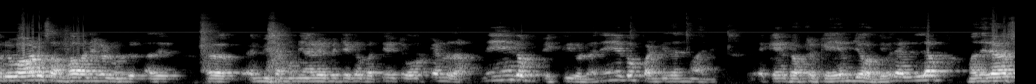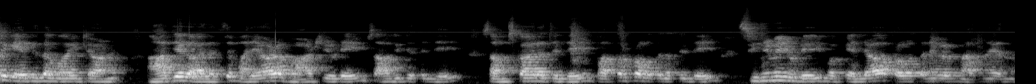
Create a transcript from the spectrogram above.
ഒരുപാട് സംഭാവനകളുണ്ട്. അത് എം വി ശമുണിയാരെ പറ്റിയൊക്കെ പ്രത്യേകിച്ച് ഓർക്കേണ്ടതാണ്. അനേകം വ്യക്തികൾ അനേകം പണ്ഡിതന്മാർ K doctor K M George ഇവരെല്ലാം മദിരാശ കേന്ദ്രിതമായിട്ടാണ് ആദ്യകാലത്ത് മലയാള ഭാഷയുടെയും സാഹിത്യത്തിന്റെയും സംസ്കാരത്തിന്റെയും പത്രപ്രവർത്തനത്തിന്റെയും സിനിമയുടെയും ഒക്കെ എല്ലാ പ്രവർത്തനങ്ങളും നടന്നതെന്ന്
